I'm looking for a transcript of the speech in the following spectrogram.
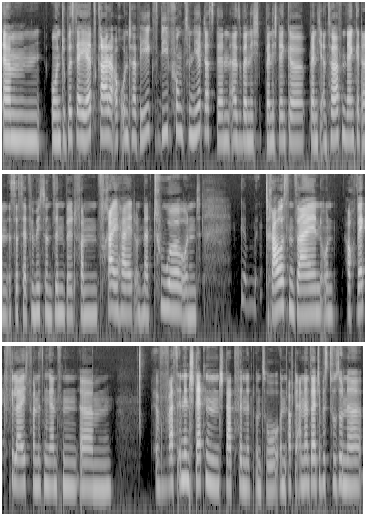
Ähm, und du bist ja jetzt gerade auch unterwegs. Wie funktioniert das denn? Also wenn ich, wenn ich denke, wenn ich an Surfen denke, dann ist das ja für mich so ein Sinnbild von Freiheit und Natur und draußen sein und auch weg vielleicht von diesem ganzen, ähm, was in den Städten stattfindet und so. Und auf der anderen Seite bist du so eine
